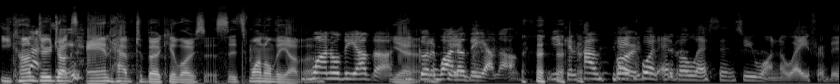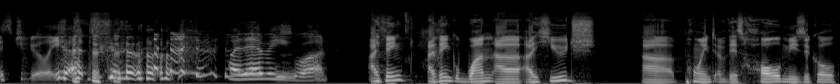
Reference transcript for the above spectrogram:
you can't That do drugs and have tuberculosis. It's one or the other. One or the other. Yeah. You've got to One pick. or the other. You can have both. Take whatever lessons you want away from this, Julie. That's whatever you want. I think I think one uh, a huge uh, point of this whole musical,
